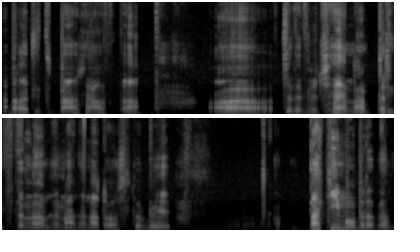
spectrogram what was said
обратите, пожалуйста, э, чрезвычайно пристальное внимание на то, что вы таким образом,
